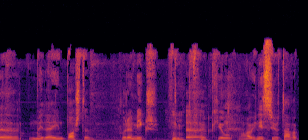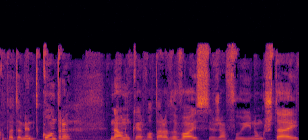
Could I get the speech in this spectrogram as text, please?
Uh, uma ideia imposta por amigos, uh, que eu ao início estava completamente contra não, não quero voltar ao The Voice, eu já fui e não gostei,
